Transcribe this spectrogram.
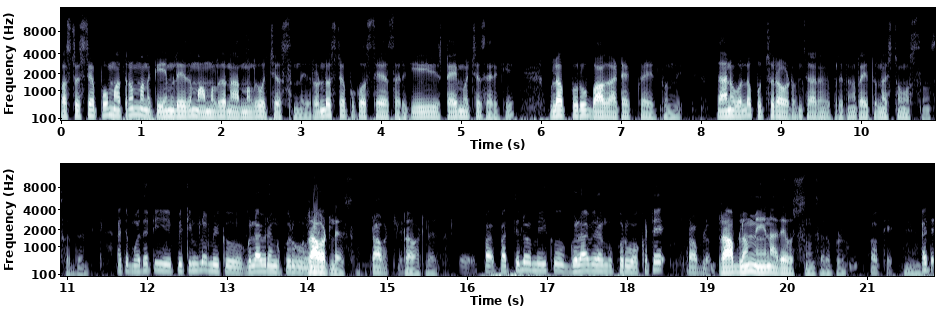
ఫస్ట్ స్టెప్ మాత్రం మనకి ఏం లేదు మామూలుగా నార్మల్గా వచ్చేస్తుంది. రెండో స్టెప్కి వచ్చేసరికి ఈ టైం వచ్చేసరికి గులాబీ పురుగు బాగా అటాక్ అవుతుంది. దానివల్ల పుచ్చు రావడం చాలా విపరీతంగా రైతు నష్టం వస్తుంది సార్ దాన్ని అయితే మొదటి పికింగ్లో మీకు గులాబీ రంగు పురుగు. రావట్లేదు సార్. రావట్లేదు. రావట్లేదు. పత్తిలో మీకు గులాబీ రంగు పురుగు ఒకటే ప్రాబ్లం ప్రాబ్లం మెయిన్ అదే వస్తుంది సార్ ఇప్పుడు. ఓకే. అయితే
